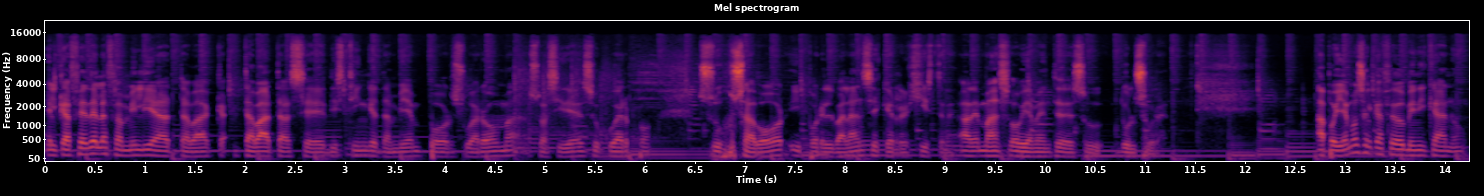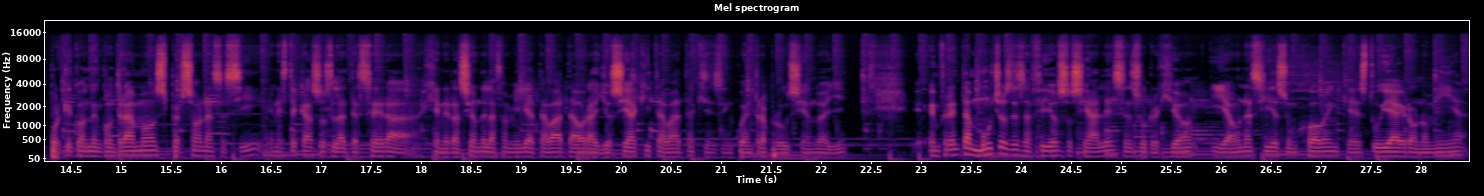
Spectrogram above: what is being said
El café de la familia Tabata se distingue también por su aroma, su acidez, su cuerpo, su sabor y por el balance que registra, además obviamente de su dulzura. Apoyemos el café dominicano porque cuando encontramos personas así, en este caso es la tercera generación de la familia Tabata, ahora Yosiaki Tabata, quien se encuentra produciendo allí, enfrenta muchos desafíos sociales en su región y aún así es un joven que estudia agronomía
